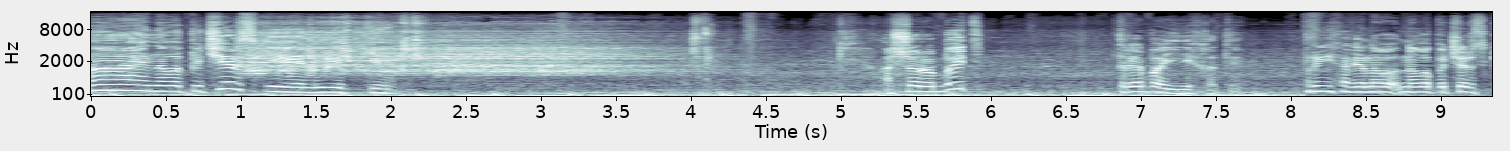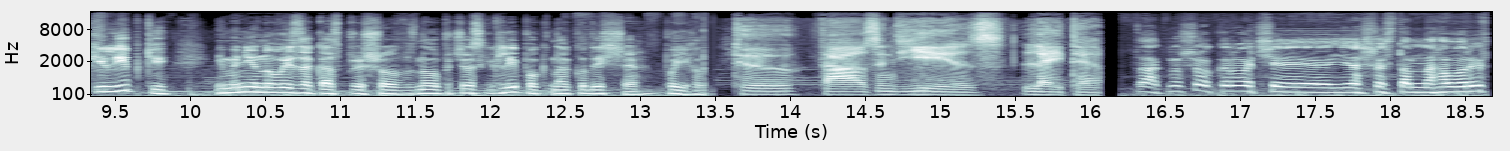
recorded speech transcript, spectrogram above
Ай, новопечерські олівки. А що робити? Треба їхати. Приїхав я на Новопечерські ліпки, і мені новий заказ прийшов з Новопечерських ліпок на куди ще. Поїхали. 2000 years later. Так, ну що, коротше, я щось там наговорив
